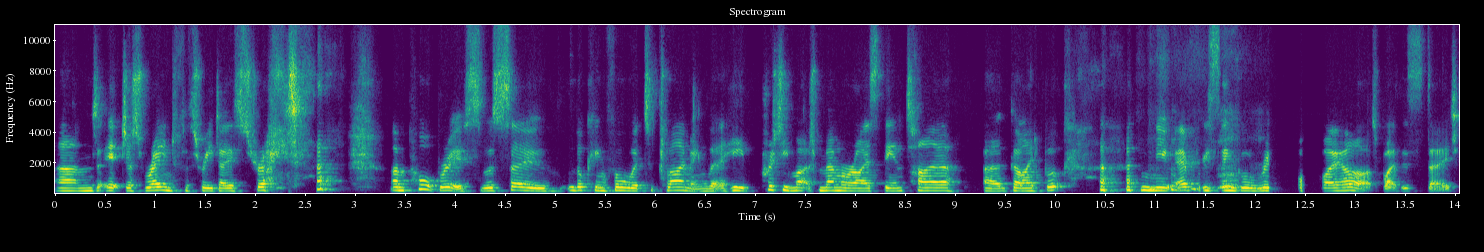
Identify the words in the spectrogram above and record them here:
and it just rained for three days straight. and poor Bruce was so looking forward to climbing that he pretty much memorized the entire uh, guidebook, knew every single route by heart by this stage.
